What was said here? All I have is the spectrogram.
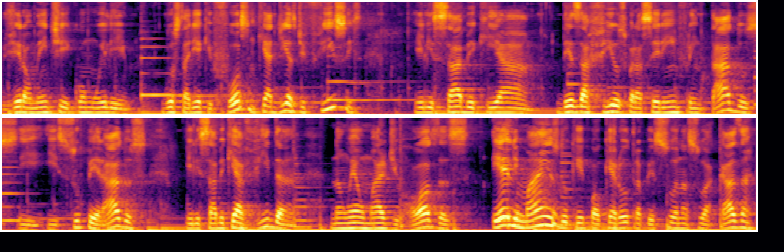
geralmente como ele gostaria que fossem, que há dias difíceis. Ele sabe que há desafios para serem enfrentados e, e superados, ele sabe que a vida não é um mar de rosas. Ele, mais do que qualquer outra pessoa na sua casa,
